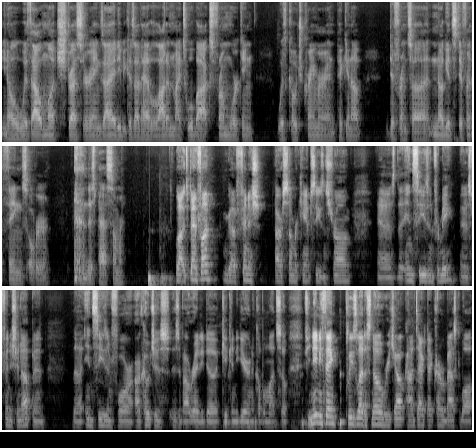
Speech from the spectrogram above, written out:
you know, without much stress or anxiety because I've had a lot in my toolbox from working with Coach Cramer and picking up different uh, nuggets, different things over this past summer. Well, it's been fun. We've got to finish our summer camp season strong as the in season for me is finishing up and the in season for our coaches is about ready to kick into gear in a couple months. So if you need anything, please let us know. Reach out, contact at cramerbasketball.com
